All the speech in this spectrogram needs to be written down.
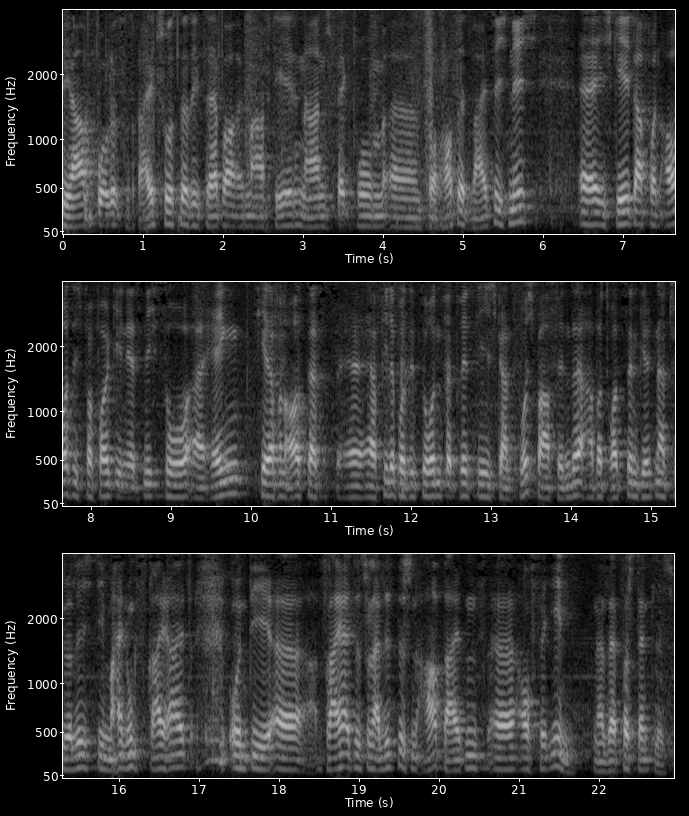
Ja, Boris Reitschuster sich selber im AfD-nahen Spektrum äh, verortet, weiß ich nicht. Äh, ich gehe davon aus, ich verfolge ihn jetzt nicht so äh, eng, ich gehe davon aus, dass äh, er viele Positionen vertritt, die ich ganz furchtbar finde, aber trotzdem gilt natürlich die Meinungsfreiheit und die Freiheit des journalistischen Arbeitens auch für ihn. Na, selbstverständlich.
